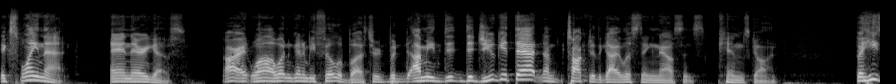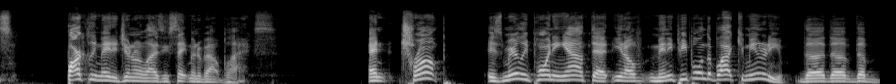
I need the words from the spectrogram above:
Explain that. And there he goes. All right. Well, I wasn't going to be filibustered, but I mean, did, did you get that? I'm talking to the guy listening now since Kim's gone. But he's Barkley made a generalizing statement about blacks. And Trump is merely pointing out that, you know, many people in the black community, the the the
